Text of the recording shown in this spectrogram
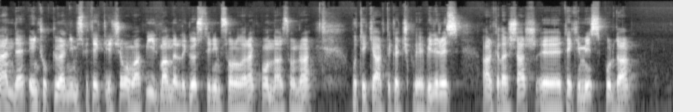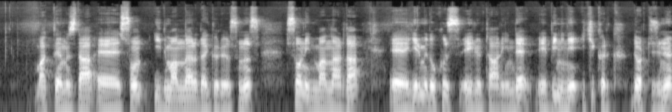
Ben de en çok güvendiğim ismi tek geçeceğim ama bir idmanları da göstereyim son olarak. Ondan sonra bu teki artık açıklayabiliriz. Arkadaşlar e, tekimiz burada baktığımızda e, son idmanları da görüyorsunuz. Son idmanlarda e, 29 Eylül tarihinde e, binini 2.40 400'ünü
